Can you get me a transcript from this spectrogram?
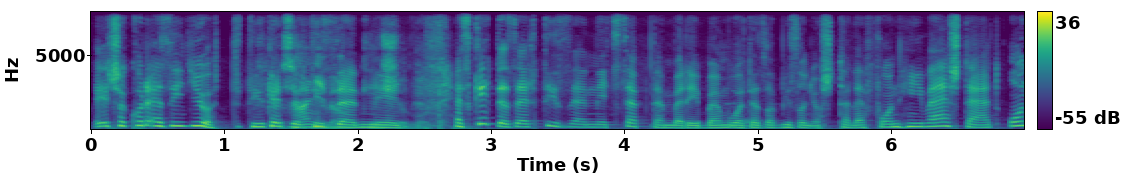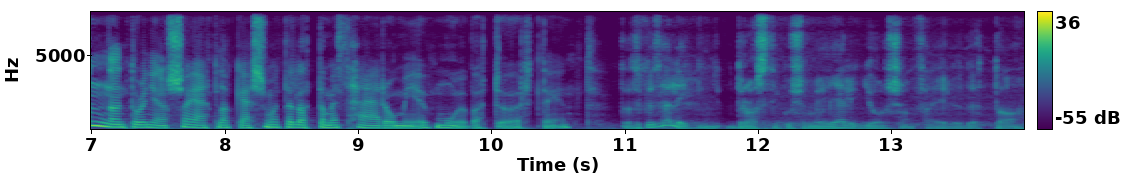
és akkor ez így jött, 2014 2014. Ez 2014. szeptemberében volt ez a bizonyos telefonhívás, tehát onnantól, hogy a saját lakásomat eladtam, ez három év múlva történt. Tehát ez elég drasztikus, ami elég gyorsan fejlődött a,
